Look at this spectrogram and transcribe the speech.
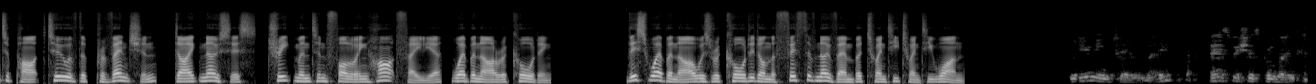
to part 2 of the Prevention, Diagnosis, Treatment and Following Heart Failure webinar recording. This webinar was recorded on the 5th of November 2021. Good evening to everybody. Best wishes from Ankara.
